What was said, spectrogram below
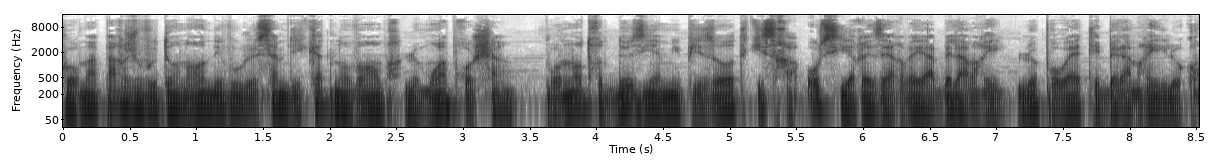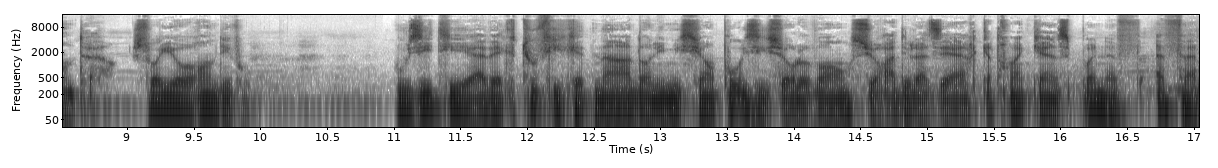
Pour ma part, je vous donne rendez-vous le samedi 4 novembre, le mois prochain, pour notre deuxième épisode qui sera aussi réservé à Bellamri, le poète et Bellamri, le conteur. Soyez au rendez-vous. Vous étiez avec Toufi Ketna dans l'émission Poésie sur le vent sur Radio Laser 95.9 FM.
